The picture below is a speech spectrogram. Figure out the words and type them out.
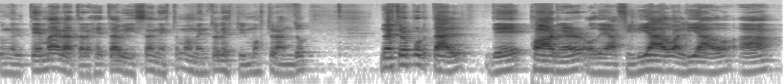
con el tema de la tarjeta Visa, en este momento le estoy mostrando nuestro portal de partner o de afiliado, aliado a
